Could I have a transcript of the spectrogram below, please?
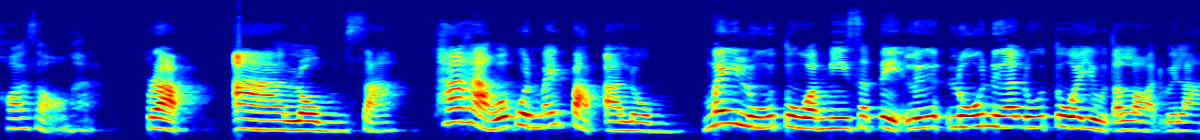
ข้อ 2 ค่ะ ปรับอารมณ์ซะ ถ้าหากว่าคุณไม่ปรับอารมณ์ ไม่รู้ตัวมีสติหรือรู้เนื้อรู้ตัวอยู่ตลอดเวลา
